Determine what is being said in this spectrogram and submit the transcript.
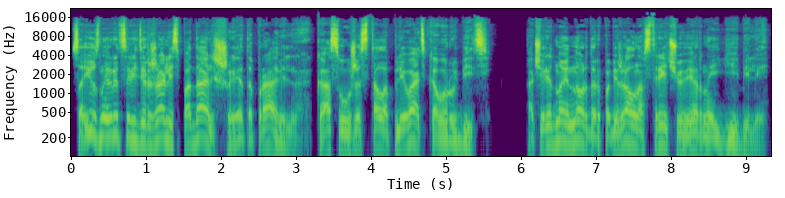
Союзные рыцари держались подальше, это правильно. Кассу уже стало плевать, кого рубить. Очередной Нордер побежал навстречу верной гибели.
